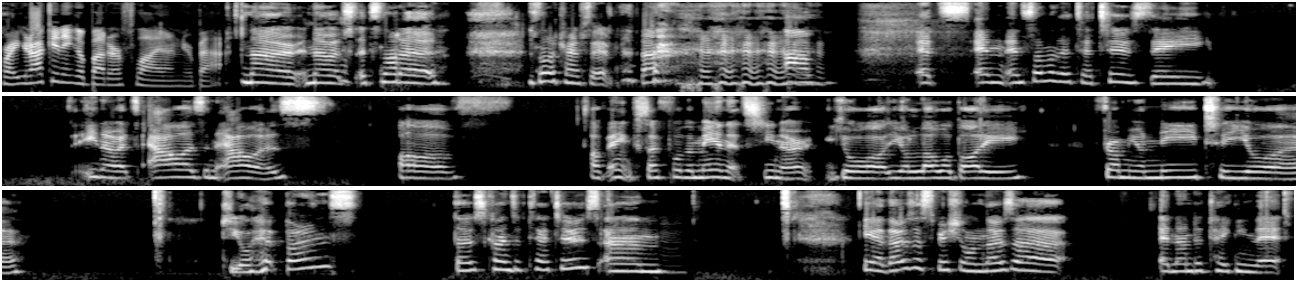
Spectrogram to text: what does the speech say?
Right. You're not getting a butterfly on your back. No, no, it's it's not a it's not a tramp stamp. um, it's and and some of the tattoos they you know it's hours and hours of of ink. So for the men, it's you know your your lower body from your knee to your to your hip bones. Those kinds of tattoos. Um, mm-hmm. Yeah, those are special, and those are an undertaking that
